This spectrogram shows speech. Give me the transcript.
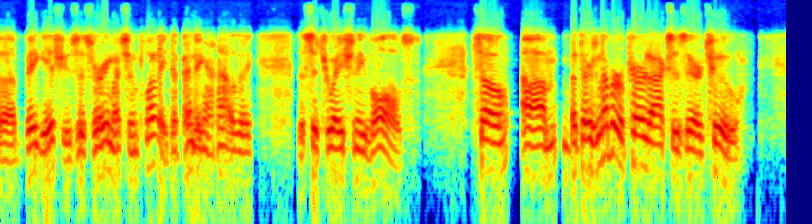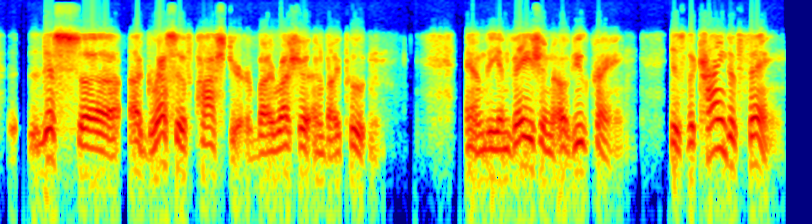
uh, big issues. It's very much in play, depending on how the the situation evolves. So, um, but there's a number of paradoxes there too. This uh, aggressive posture by Russia and by Putin, and the invasion of Ukraine, is the kind of thing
